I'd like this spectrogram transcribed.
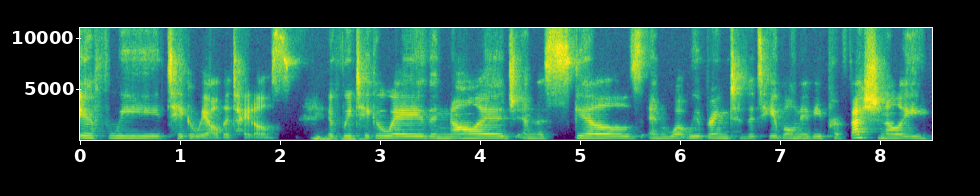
if we take away all the titles? Mm-hmm. If we mm-hmm. take away the knowledge and the skills and what we bring to the table, maybe professionally,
